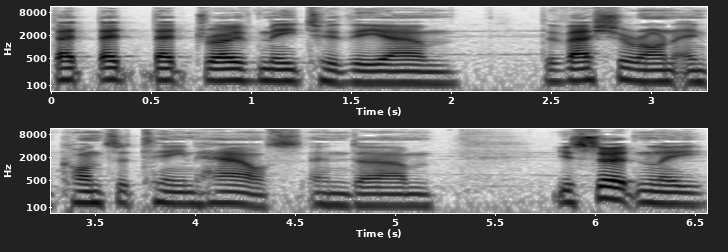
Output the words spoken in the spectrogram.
that, that, that drove me to the, um, the Vacheron and Constantin house. And um, you certainly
